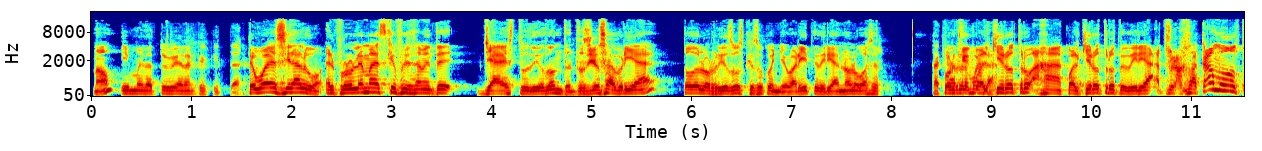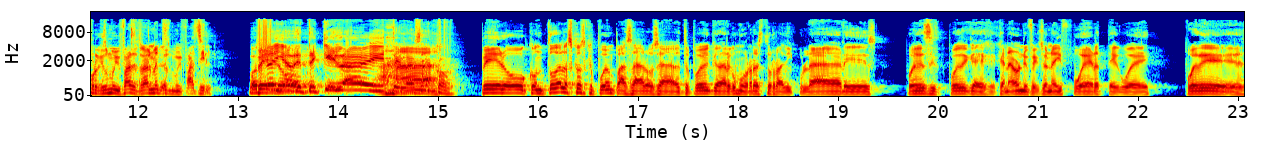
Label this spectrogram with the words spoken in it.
¿no? Y me la tuvieran que quitar. Te voy a decir algo. El problema es que precisamente ya estudió odonto. Entonces yo sabría todos los riesgos que eso conllevaría y te diría, no lo va a hacer. Sacar Porque cualquier otro, ajá, cualquier otro te diría, "Ah, la sacamos, porque es muy fácil, realmente es muy fácil. Botella Pero- de tequila y te la saco. Pero con todas las cosas que pueden pasar, o sea, te pueden quedar como restos radiculares, puedes, puede que generar una infección ahí fuerte, güey. Puede,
